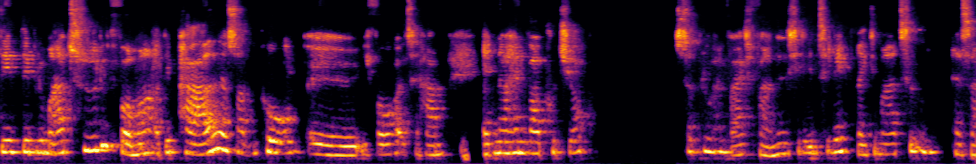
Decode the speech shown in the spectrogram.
det, det blev meget tydeligt for mig, og det pegede jeg sådan på øh, i forhold til ham, at når han var på job, så blev han faktisk fanget i sit intellekt rigtig meget af tiden. Altså,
